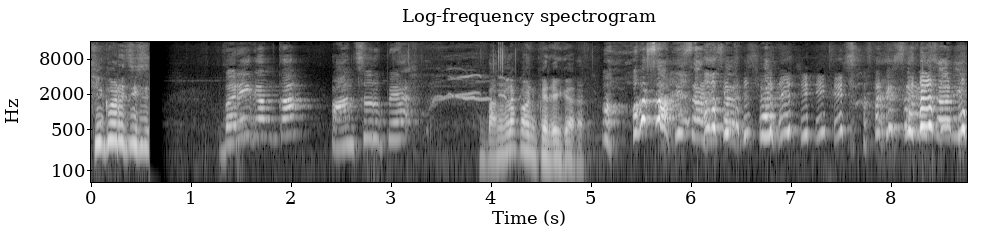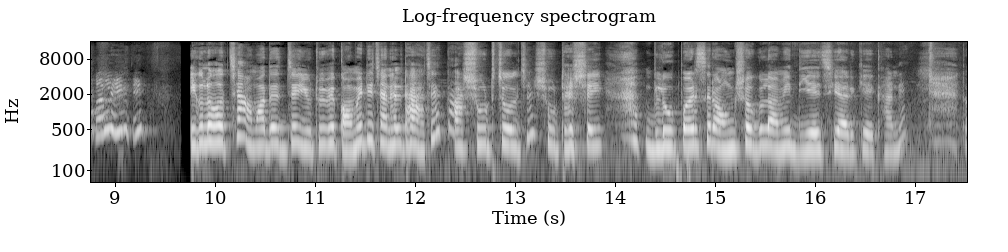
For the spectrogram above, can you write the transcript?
কি করেছিস बड़े गम का पाँच सौ रुपया বাংলা কোন করেগা सॉरी सॉरी सॉरी এগুলো হচ্ছে আমাদের যে ইউটিউবে কমেডি চ্যানেলটা আছে তার শ্যুট চলছে। শ্যুটের সেই ব্লুপার্সের অংশগুলো আমি দিয়েছি আর কি এখানে। তো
